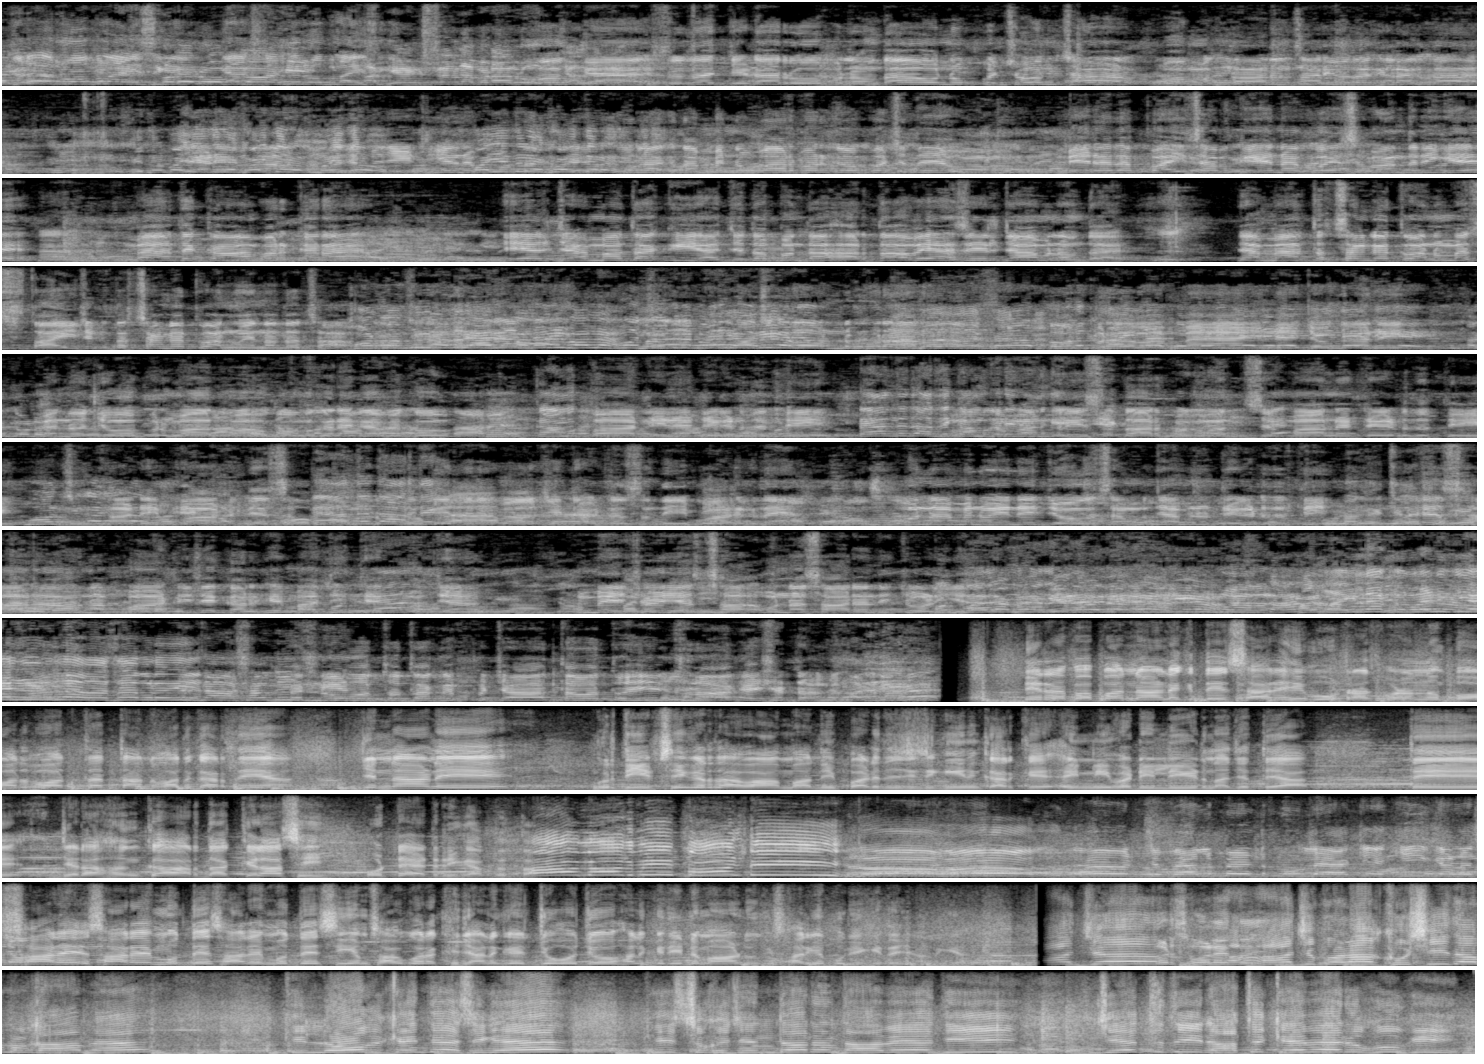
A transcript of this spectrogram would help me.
ਕਿਹੜਾ ਰੋਪ ਲਾਏ ਸੀਗੇ ਗੈਂਗਸਟਰ ਦੇ ਰੋਪ ਲਾਏ ਸੀਗੇ ਉਹ ਗੈਂਗਸਟਰ ਦਾ ਜਿਹੜਾ ਰੋਪ ਲਾਉਂਦਾ ਉਹਨੂੰ ਪੁੱਛੋ ਅਨਸਾਰ ਉਹ ਮਕਤਾਰ ਅਨਸਾਰੀ ਉਹਦਾ ਕੀ ਲੱਗਦਾ। ਇਧਰ ਭਾਈ ਇਧਰ ਦੇਖੋ ਇਧਰ ਮੈਂ ਇਧਰ ਭਾਈ ਇਧਰ ਦੇਖੋ ਇਧਰ। ਲੱਗਦਾ ਮੈਨੂੰ ਬਾਰ-ਬਾਰ ਕਿਉਂ ਪੁੱਛਦੇ ਹੋ? ਮੇਰੇ ਤਾਂ ਭਾਈ ਸਾਹਿਬ ਕਿਸੇ ਨਾਲ ਕੋਈ ਸਬੰਧ ਨਹੀਂ ਗੇ। ਮੈਂ ਤੇ ਕਾਂ ਵਰਕਰ ਆ ਇਹ ਇਲਜ਼ਾਮਾਂ ਤੱਕ ਹੀ ਆ ਜਦੋਂ ਬੰਦਾ ਹਾਰਦਾ ਹੋਵੇ ਐਸੇ ਇਲਜ਼ਾਮ ਲਾਉਂਦਾ ਹੈ। ਜਾਂ ਮੈਂ ਦੱਸਾਂਗਾ ਤੁਹਾਨੂੰ ਮੈਂ 27 ਚ ਦੱਸਾਂਗਾ ਤੁਹਾਨੂੰ ਇਹਨਾਂ ਦਾ ਹਿਸਾਬ। ਹੁਣ ਮੰਤਰੀ ਬਣ ਜਾ ਰਹੀ ਮੈਂ ਇਹਨੇ ਜੋਗਾ ਨਹੀਂ। ਮੈਨੂੰ ਜੋ ਪ੍ਰਮਾਤਮਾ ਹੁਕਮ ਕਰੇਗਾ ਵੇਖੋ। ਪਾਰਟੀ ਨੇ ਟਿਕਟ ਦਿੱਤੀ। ਪਹਿਲ ਦੇ ਆਧਾਰ ਤੇ ਕੰਮ ਕਰੇ ਮੰਤਰੀ ਜਾਣਗੇ ਸਰਦਾਰ ਭਗਵੰਤ ਸਿੰਘ ਮਾਨ ਨੇ ਟਿਕਟ ਦਿੱਤੀ। ਸਾਡੀ ਪਾਰਟੀ ਦੇ ਸਰਦਾਰ ਕੇਜਰੀਵਾਲ ਜੀ ਡਾਕਟਰ ਸੰਦੀਪ ਪਾਠਕ ਨੇ ਉਹਨਾਂ ਮੈਨੂੰ ਇਹਨੇ ਯੋਗ ਸਮਝਿਆ ਮੈਨੂੰ ਟਿਕਟ ਦਿੱਤੀ। ਇਹ ਸਾਰਾ ਉਹਨਾਂ ਪਾਰਟੀ ਦੇ ਕਰਕੇ ਮੈਂ ਜਿੱਥੇ ਪਹੁੰਚਿਆ ਹਮੇਸ਼ਾ ਹੀ ਇਹ ਸਾ- ਉਹਨਾਂ ਸਾਰਿਆਂ ਦੀ ਝੋਲੀ ਹੈ ਜੀ ਸਾਹਿਬ ਦੀ ਮੈਨੂੰ ਉੱਥੋਂ ਤੱਕ ਪਹੁੰਚਾਤਾ ਵਾ ਤੁਸੀਂ ਖਿਲਾ ਕੇ ਛੱਡਾਂਗੇ। ਡੇਰਾ ਬਾਬਾ ਨਾਨਕ ਦੇ ਸਾਰੇ ਹੀ ਵੋਟਰਾਂ ਸਪੋਰਟਰਾਂ ਨੂੰ ਬਹੁਤ-ਬਹੁਤ ਧੰਨਵਾਦ ਕਰਦੇ ਆ ਜਿਨ੍ਹਾਂ ਨੇ ਗੁਰਦੀਪ ਸਿੰਘ ਰੰਧਾਵਾ ਆਮ ਆਦਮੀ ਪਾਰਟੀ ਦੇ ਯਕੀਨ ਕਰਕੇ ਇੰਨੀ ਵੱਡੀ ਲੀਡ ਨਾਲ ਜਿੱਤਿਆ। ਤੇ ਜਿਹੜਾ ਹੰਕਾਰ ਦਾ ਕਿਲਾ ਸੀ ਉਹ ਟੈਟ ਨਹੀਂ ਕਰ ਦਿੱਤਾ। ਆਮ ਆਦਮੀ ਪਾਰਟੀ! ਡਿਵੈਲਪਮੈਂਟ ਨੂੰ ਲੈ ਕੇ ਕੀ ਕਹਿਣਾ ਚਾਹੁੰਦੇ ਸਾਰੇ ਸਾਰੇ ਮੁੱਦੇ ਸਾਰੇ ਮੁੱਦੇ ਸੀਐਮ ਸਾਹਿਬ ਕੋਲ ਰੱਖੇ ਜਾਣਗੇ। ਜੋ ਜੋ ਹਲਕੇ ਦੀ ਡਿਮਾਂਡ ਹੋਊਗੀ ਸਾਰੀਆਂ ਪੂਰੀਆਂ ਕੀਤੀਆਂ ਜਾਣਗੀਆਂ। ਅੱਜ ਅੱਜ ਬੜਾ ਖੁਸ਼ੀ ਦਾ ਮੁਕਾਮ ਹੈ ਕਿ ਲੋਕ ਕਹਿੰਦੇ ਸੀਗੇ ਕਿ ਸੁਖਜਿੰਦਰ ਰੰਧਾਵੇ ਦੀ ਜਿੱਤ ਦੀ ਰੱਥ ਕਿਵੇਂ ਰੁਕੂਗੀ।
